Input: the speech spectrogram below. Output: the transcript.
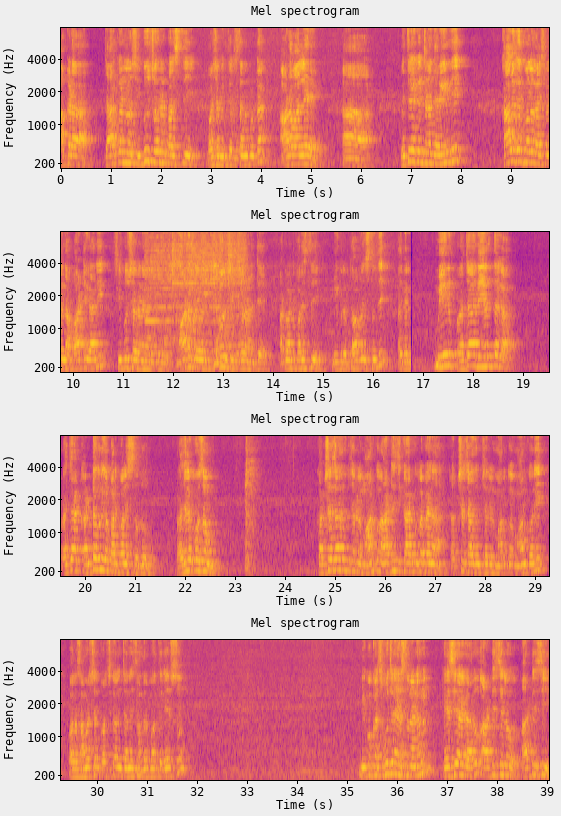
అక్కడ జార్ఖండ్లో సిద్ధు చోరని పరిస్థితి బహుశా మీకు తెలుసు అనుకుంటా. ఆడవాళ్ళే వ్యతిరేకించడం జరిగింది. కాలగర్భంలో కలిసిపోయింది ఆ పార్టీ కానీ సిబ్బుశ్వరన్ కానీ ఇప్పుడు మాట కూడా ఎవరికి తెలియదు సిబ్బుశ్వరన్ అంటే అటువంటి పరిస్థితి మీకు రేపు దాపరిస్తుంది. అది మీరు మీరు ప్రజా నియంతగా ప్రజా కంటకునిగా పరిపాలిస్తున్నారు. ప్రజల కోసం కక్ష సాధింపు చర్యలు మానుకొని ఆర్టీసీ కార్మికులపైన కక్ష సాధింపు చర్యలు మానుకొని వాళ్ళ సమస్యలు పరిష్కరించనే సందర్భంగా తెలియజేస్తూ మీకు ఒక సూచన ఇస్తున్నాను నేను. కేసీఆర్ గారు ఆర్టీసీలో ఆర్టీసీ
